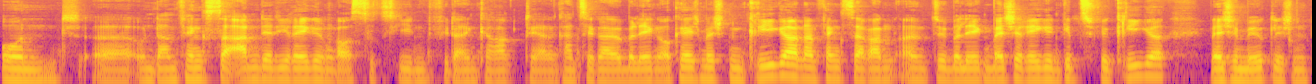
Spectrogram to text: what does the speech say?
und, äh, und dann fängst du an, dir die Regeln rauszuziehen für deinen Charakter. Dann kannst du dir gerade überlegen, okay, ich möchte einen Krieger, und dann fängst du daran an zu überlegen, welche Regeln gibt es für Krieger, welche möglichen.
